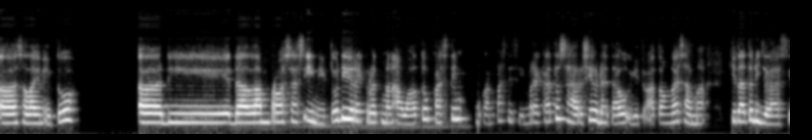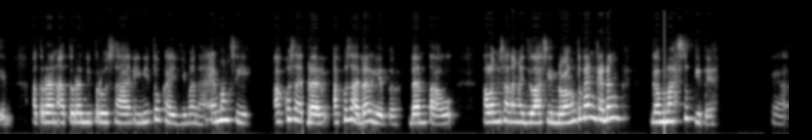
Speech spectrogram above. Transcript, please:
uh, selain itu uh, di dalam proses ini tuh di rekrutmen awal tuh pasti bukan pasti sih mereka tuh seharusnya udah tahu gitu atau enggak sama kita tuh dijelasin aturan-aturan di perusahaan ini tuh kayak gimana emang sih aku sadar aku sadar gitu dan tahu kalau misalnya ngejelasin doang tuh kan kadang gak masuk gitu ya. Kayak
